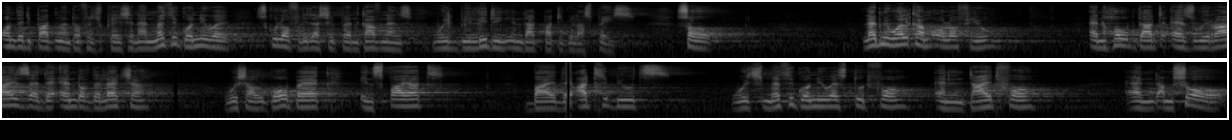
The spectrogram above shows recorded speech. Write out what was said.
on the Department of Education, and Matthew Goniwe School of Leadership and Governance will be leading in that particular space. So let me welcome all of you and hope that as we rise at the end of the lecture, we shall go back inspired by the attributes which Matthew Goniwe stood for and died for. And I'm sure,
